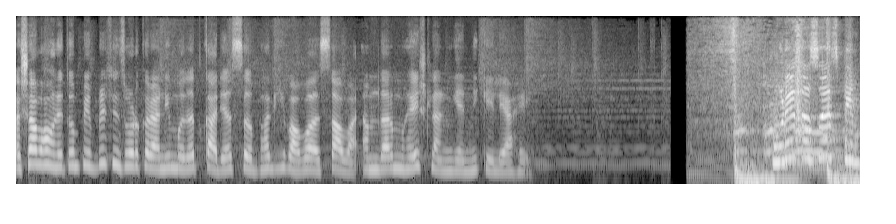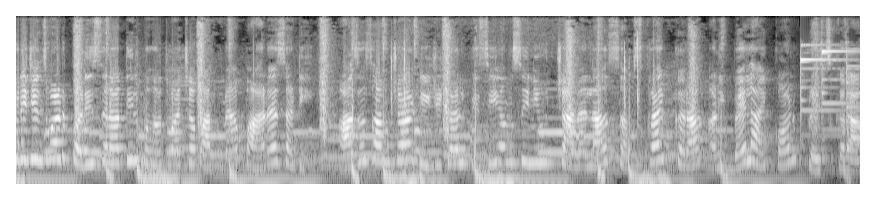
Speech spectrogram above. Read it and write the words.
अशा भावनेतून पिंपरी चिंचवडकरांनी मदत कार्यात सहभागी व्हावं असं आवाहन आमदार महेश लांडगे यांनी केले आहे. पुणे तसेच पिंपरी चिंचवड परिसरातील महत्त्वाच्या बातम्या पाहण्यासाठी आजच आमच्या डिजिटल पीसीएमसी न्यूज चॅनलला सबस्क्राईब करा आणि बेल आयकॉन प्रेस करा.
